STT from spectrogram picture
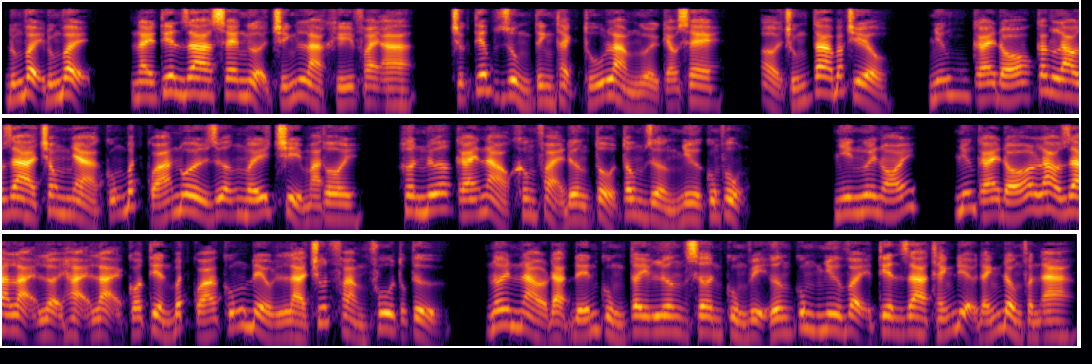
Đúng vậy đúng vậy, này tiên gia xe ngựa chính là khí phai A, trực tiếp dùng tinh thạch thú làm người kéo xe, ở chúng ta Bắc Triều, những cái đó các lao gia trong nhà cũng bất quá nuôi dưỡng mấy chỉ mà thôi, hơn nữa cái nào không phải đường tổ tông dường như cung phụng. Nhìn ngươi nói, những cái đó lao ra lại lợi hại lại có tiền bất quá cũng đều là chút phàm phu tục tử, nơi nào đạt đến cùng Tây Lương Sơn cùng vị ương cung như vậy tiên gia thánh địa đánh đồng phần A.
